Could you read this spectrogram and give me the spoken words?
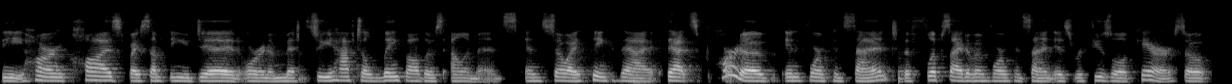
the harm caused by something you did or an omission? So you have to link all those elements. And so i think that that's part of informed consent. The flip side of informed consent is refusal of care. So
